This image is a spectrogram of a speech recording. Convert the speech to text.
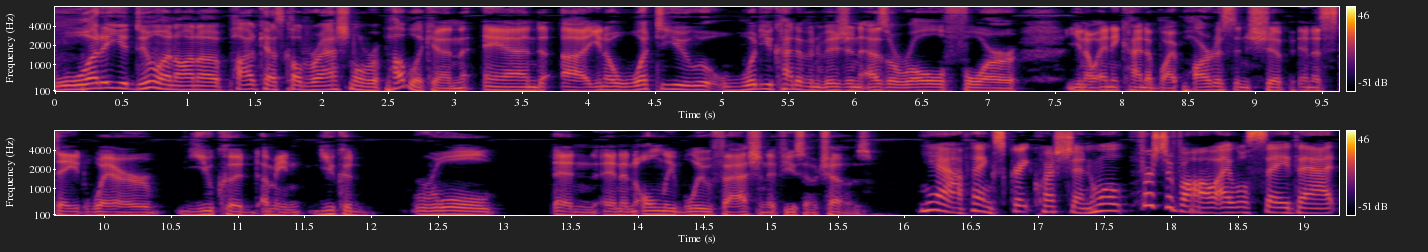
what are you doing on a podcast called Rational Republican? And uh, you know, what do you what do you kind of envision as a role for you know any kind of bipartisanship in a state where you could, I mean, you could rule in in an only blue fashion if you so chose? Yeah, thanks. Great question. Well, first of all, I will say that,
